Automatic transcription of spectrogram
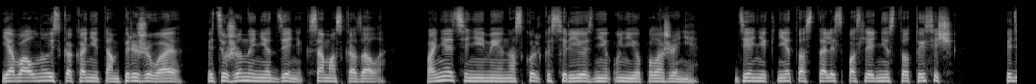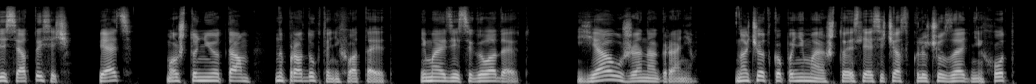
Я волнуюсь, как они там, переживаю. Ведь у жены нет денег, сама сказала. Понятия не имею, насколько серьезнее у нее положение. Денег нет, остались последние сто тысяч, пятьдесят тысяч, пять. Может, у нее там на продукты не хватает, и мои дети голодают. Я уже на грани. Но четко понимаю, что если я сейчас включу задний ход,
